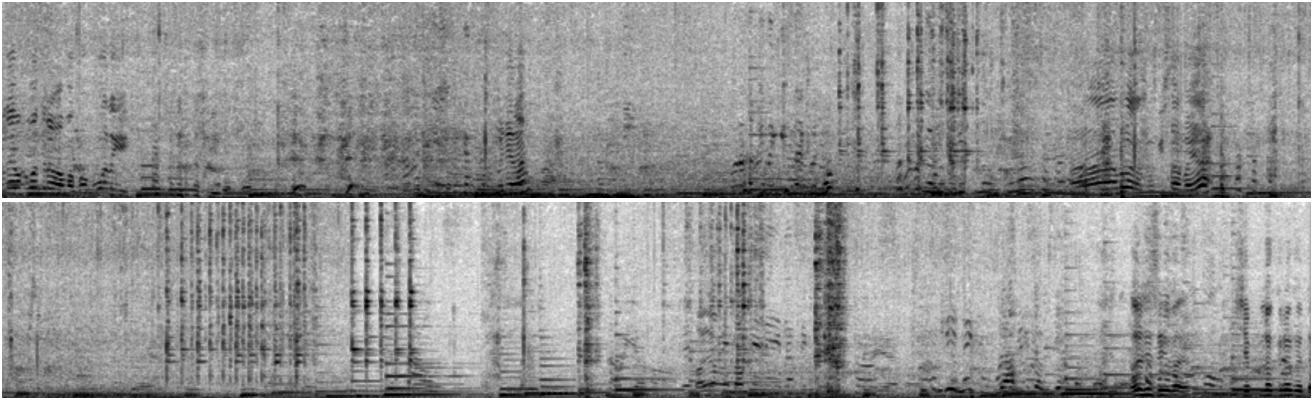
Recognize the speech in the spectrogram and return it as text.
Wala yung kumontra ba, magbabuwa lagi. Pwede na? Wala, kung isa ba ya? Sayang ang tapos. Oh, si si Chef log ra gud.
